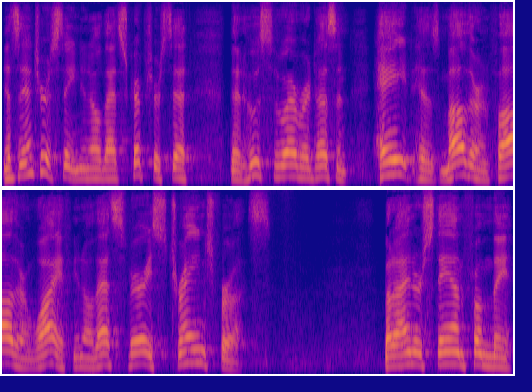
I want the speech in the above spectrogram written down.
It's interesting, you know, that scripture said that whosoever doesn't hate his mother and father and wife, you know, that's very strange for us. But I understand from the,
